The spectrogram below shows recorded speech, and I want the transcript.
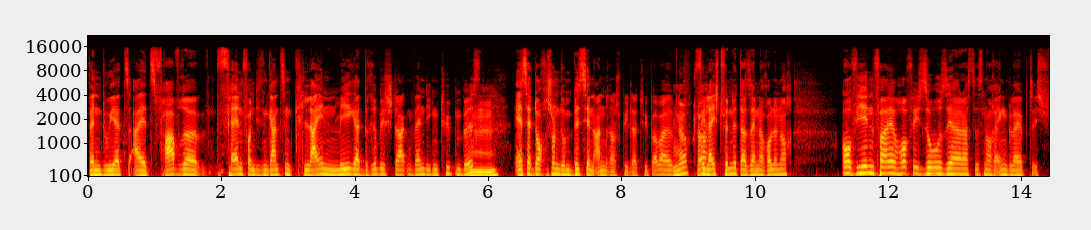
Wenn du jetzt als Favre-Fan von diesen ganzen kleinen, mega dribbelstarken, wendigen Typen bist, Mhm. er ist ja doch schon so ein bisschen anderer Spielertyp, aber Ja, vielleicht findet er seine Rolle noch. Auf jeden Fall hoffe ich so sehr, dass das noch eng bleibt. Ich,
